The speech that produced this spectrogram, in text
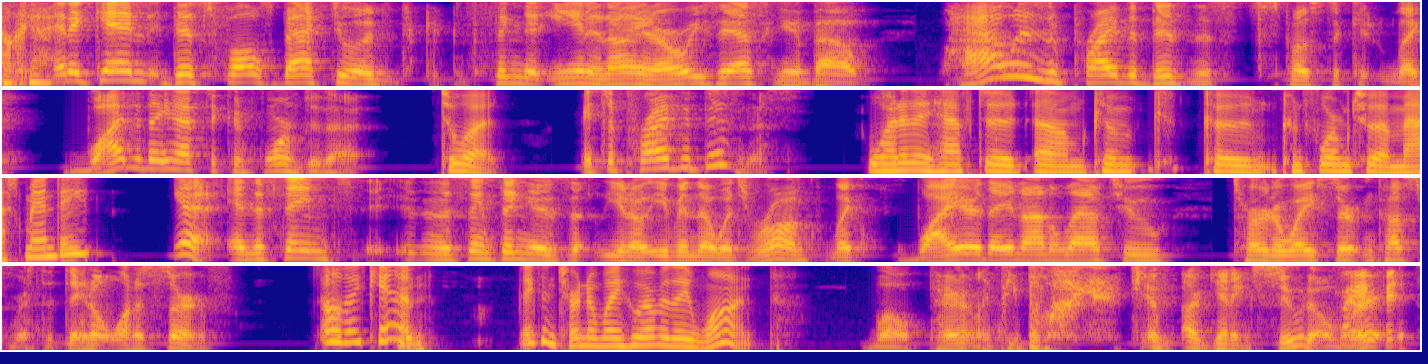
Okay. And again, this falls back to a thing that Ian and I are always asking about. How is a private business supposed to, like, why do they have to conform to that? To what? It's a private business. Why do they have to um, com- co- conform to a mask mandate? Yeah, and the same and the same thing is, you know, even though it's wrong, like why are they not allowed to turn away certain customers that they don't want to serve? Oh, they can. They can turn away whoever they want. Well, apparently people are getting sued over Right, it.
